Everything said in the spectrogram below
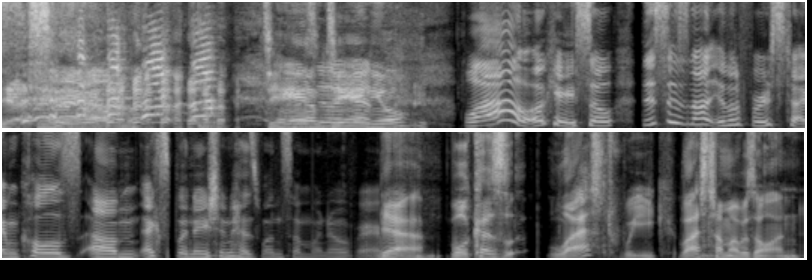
Yes. Damn. Damn, That's really good. Daniel. Wow. Okay, so this is not the first time Cole's um, explanation has won someone over. Yeah. Well, because last week, last time I was on,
